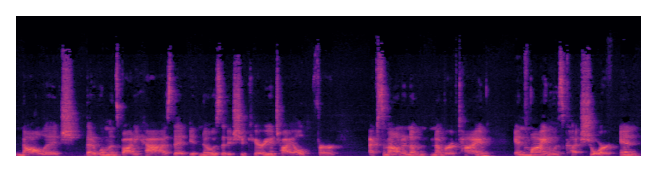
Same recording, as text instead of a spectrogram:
knowledge that a woman's body has that it knows that it should carry a child for X amount of num- number of time, and mine was cut short. And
